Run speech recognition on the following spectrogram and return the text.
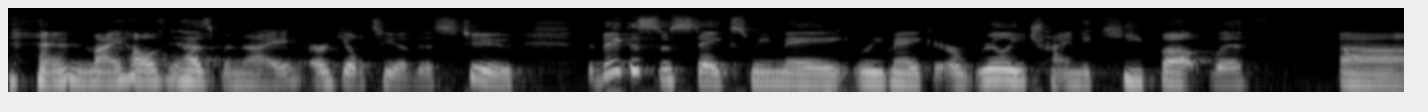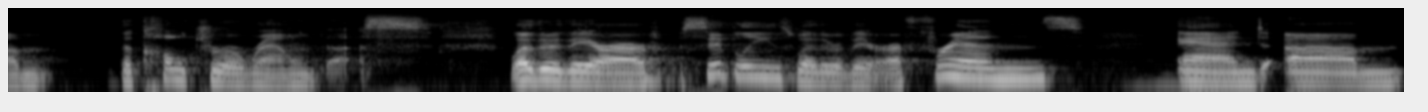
and my hus- husband and I are guilty of this too. The biggest mistakes we make we make are really trying to keep up with um, the culture around us, whether they are our siblings, whether they're our friends. And um,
